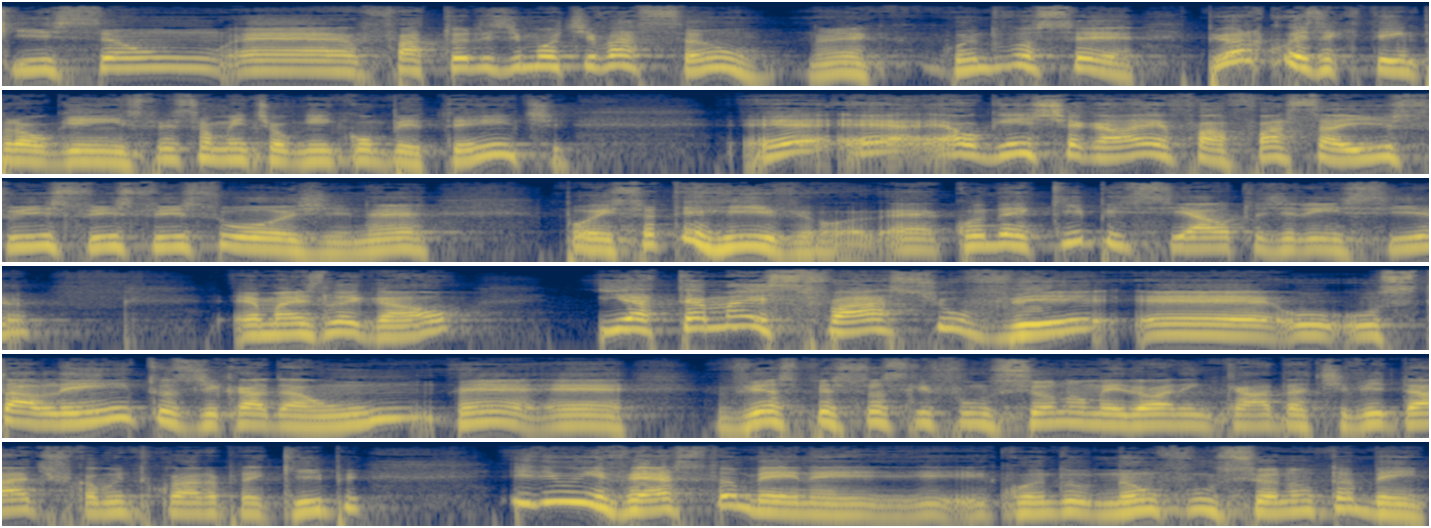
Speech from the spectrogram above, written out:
que são é, fatores de motivação. Né? Quando você. Pior coisa que tem para alguém, especialmente alguém competente, é, é, é, alguém chegar lá e falar, faça isso, isso, isso, isso hoje, né? Pô, isso é terrível. É, quando a equipe se autogerencia, é mais legal e até mais fácil ver é, os, os, talentos de cada um, né? É, ver as pessoas que funcionam melhor em cada atividade, fica muito claro para a equipe. E o inverso também, né? E, e, quando não funcionam também.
